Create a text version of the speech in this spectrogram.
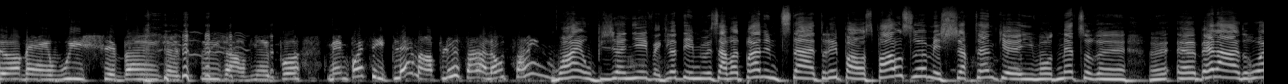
ça, ben oui, je sais bien, je sais, j'en reviens pas. Même pas c'est plein en plus, hein, à l'autre scène. Ouais, au pigeonnier. Fait que là, ça va te prendre une petite entrée passe-passe, là, mais je suis certaine qu'ils vont te mettre sur un, bel endroit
